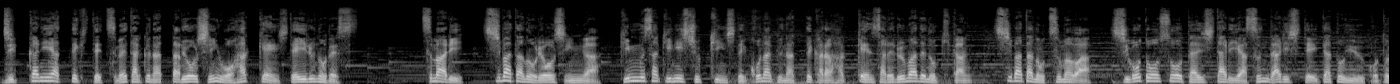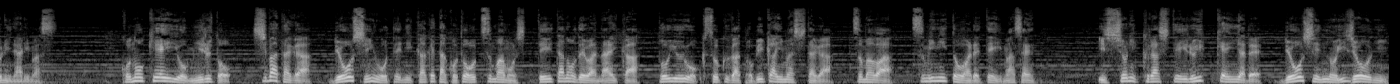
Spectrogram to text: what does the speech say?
実家にやってきて冷たくなった両親を発見しているのです。つまり、柴田の両親が勤務先に出勤して来なくなってから発見されるまでの期間、柴田の妻は仕事を早退したり休んだりしていたということになります。この経緯を見ると、柴田が両親を手にかけたことを妻も知っていたのではないかという憶測が飛び交いましたが、妻は罪に問われていません。一緒に暮らしている一軒家で両親の異常に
